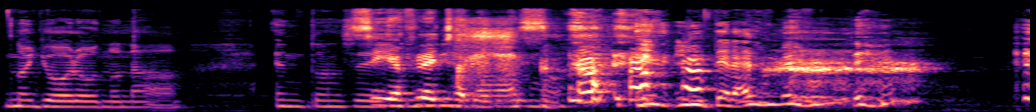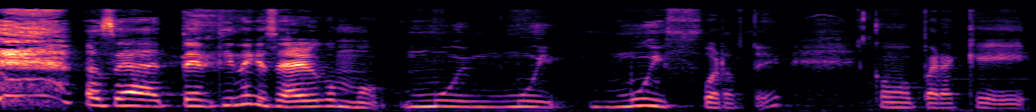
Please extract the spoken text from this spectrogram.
no lloro, no nada. Entonces. Sigue flecha nomás. Literalmente. o sea, te- tiene que ser algo como muy, muy, muy fuerte como para que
